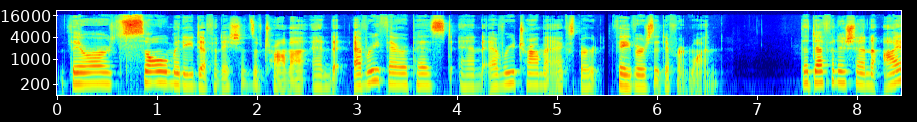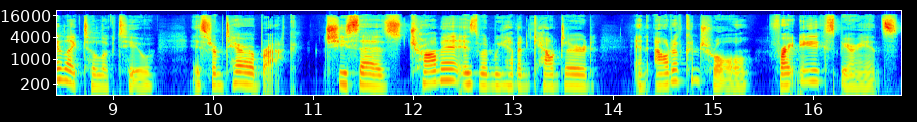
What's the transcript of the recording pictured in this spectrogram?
There are so many definitions of trauma, and every therapist and every trauma expert favors a different one. The definition I like to look to is from Tara Brach. She says trauma is when we have encountered an out of control, frightening experience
